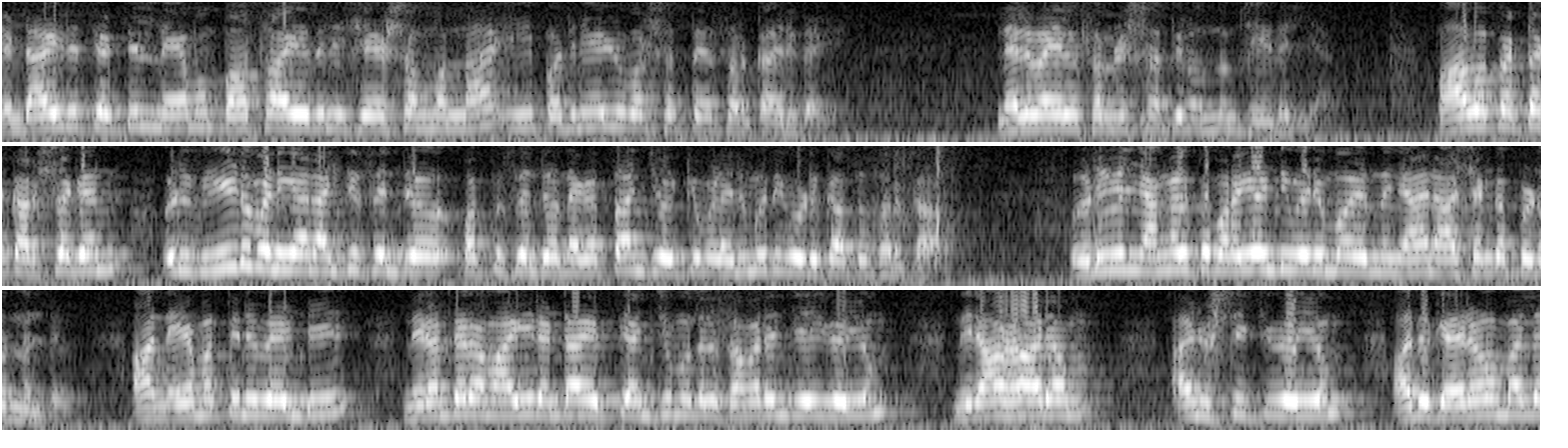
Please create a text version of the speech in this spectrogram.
രണ്ടായിരത്തി എട്ടിൽ നിയമം പാസ്സായതിനു ശേഷം വന്ന ഈ പതിനേഴ് വർഷത്തെ സർക്കാരുകൾ നെൽവയൽ സംരക്ഷണത്തിനൊന്നും ചെയ്തില്ല. പാവപ്പെട്ട കർഷകൻ ഒരു വീട് പണിയാൻ അഞ്ച് സെന്റോ പത്ത് സെന്റോ നികത്താൻ ചോദിക്കുമ്പോൾ അനുമതി കൊടുക്കാത്ത സർക്കാർ. ഒടുവിൽ ഞങ്ങൾക്ക് പറയേണ്ടി വരുമോ എന്ന് ഞാൻ ആശങ്കപ്പെടുന്നുണ്ട്. ആ നിയമത്തിന് വേണ്ടി നിരന്തരമായി രണ്ടായിരത്തി അഞ്ച് മുതൽ സമരം ചെയ്യുകയും നിരാഹാരം അനുഷ്ഠിക്കുകയും അത് കേരളമല്ല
